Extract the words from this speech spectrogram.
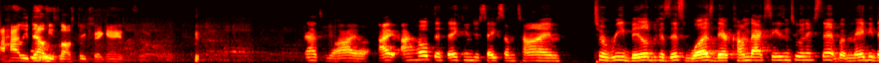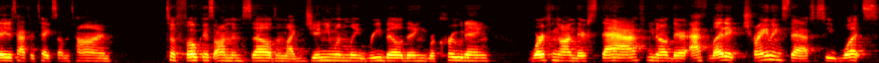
I highly doubt he's lost three straight games before. That's wild. I, I hope that they can just take some time to rebuild because this was their comeback season to an extent, but maybe they just have to take some time to focus on themselves and like genuinely rebuilding, recruiting, working on their staff, you know, their athletic training staff to see what's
